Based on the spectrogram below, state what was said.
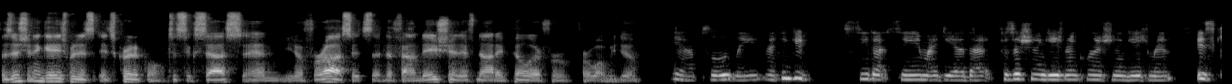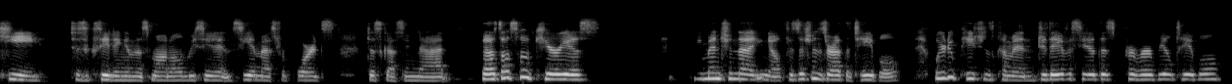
physician engagement is it's critical to success. And you know for us it's the foundation if not a pillar for for what we do yeah, absolutely. I think you see that same idea that physician engagement, clinician engagement is key to succeeding in this model. We've seen it in CMS reports discussing that. But I was also curious. You mentioned that you know physicians are at the table. Where do patients come in? Do they have a seat at this proverbial table?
